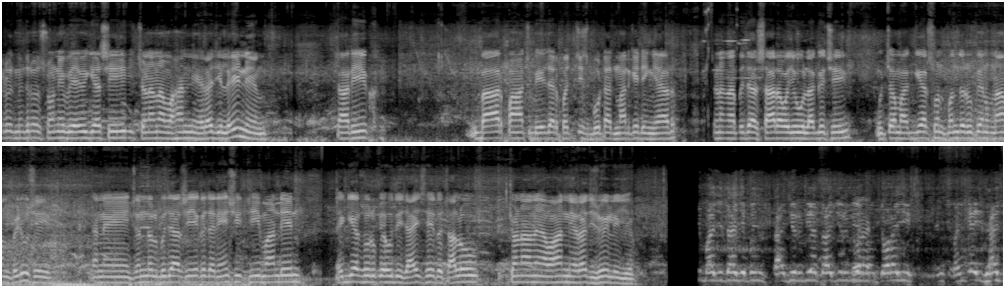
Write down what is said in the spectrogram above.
ખેડૂત મિત્રો સોનીભાઈ આવી ગયા છે ચણાના વાહનની હરાજી લઈને. તારીખ બાર પાંચ બે હજાર પચીસ બોટાદ માર્કેટિંગ યાર્ડ. ચણાના બજાર સારા હોય એવું લાગે છે. ઊંચામાં અગિયારસો ને પંદર રૂપિયાનું નામ પડ્યું છે. અને જનરલ બજાર છે એક હજાર એંશીથી માંડીને અગિયારસો રૂપિયા સુધી જાય છે. તો ચાલો ચણાના વાહનની હરાજી જોઈ લઈએ. બાજી તાજી તાજી રૂપિયા તાજી રૂપિયા ચોરાજી પંચાયત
